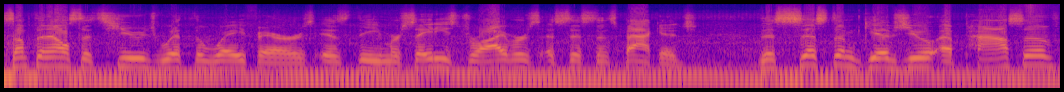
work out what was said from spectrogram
Something else that's huge with the Wayfarers is the Mercedes Driver's Assistance Package. This system gives you a passive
